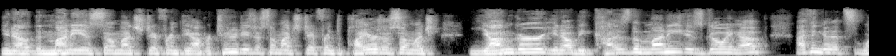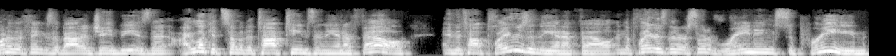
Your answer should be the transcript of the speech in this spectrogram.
you know the money is so much different the opportunities are so much different the players are so much younger you know because the money is going up i think that's one of the things about it jb is that i look at some of the top teams in the nfl and the top players in the NFL and the players that are sort of reigning supreme.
